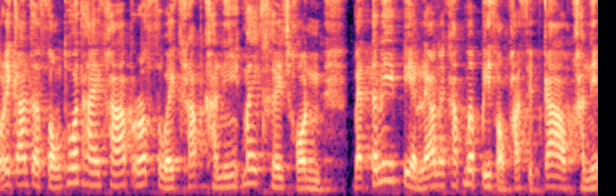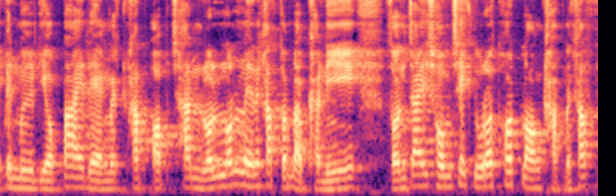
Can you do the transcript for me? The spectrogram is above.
บริการจัดส่งทั่วไทยครับ รถสวยครับ คันนี้ไม่เคยชน แบตเตอรี่เปลี่ยนแล้วนะครับ เมื่อปี 2019 คันนี้เป็นมือเดียวป้ายแดงนะครับออปชั่นล้นๆเลยนะครับสำหรับคันนี้สนใจชมเช็คดูรถทดลองขับนะครับไฟ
